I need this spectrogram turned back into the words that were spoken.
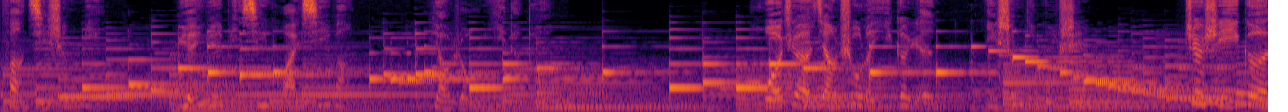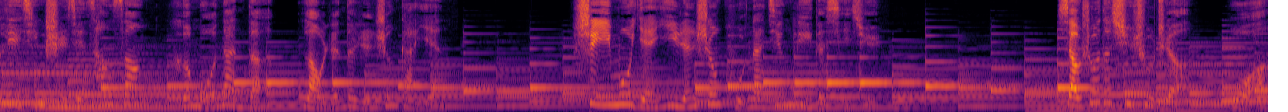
放弃生命，远远比心怀希望要容易得多。活着讲述了一个人一生的故事，这是一个历经世间沧桑和磨难的老人的人生感言，是一幕演绎人生苦难经历的喜剧。小说的叙述者，我，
